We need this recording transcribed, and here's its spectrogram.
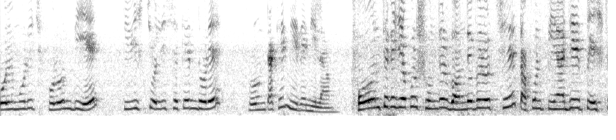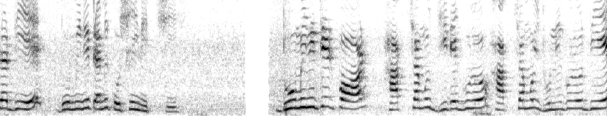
গোলমরিচ ফোড়ন দিয়ে তিরিশ চল্লিশ সেকেন্ড ধরে ফোড়নটাকে নেড়ে নিলাম। ফোড়ন থেকে যখন সুন্দর গন্ধ বেরোচ্ছে, তখন পেঁয়াজের পেস্টটা দিয়ে দু মিনিট আমি কষিয়ে নিচ্ছি। দু মিনিটের পর হাফ চামচ জিরে গুঁড়ো, হাফ চামচ ধনে গুঁড়ো দিয়ে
